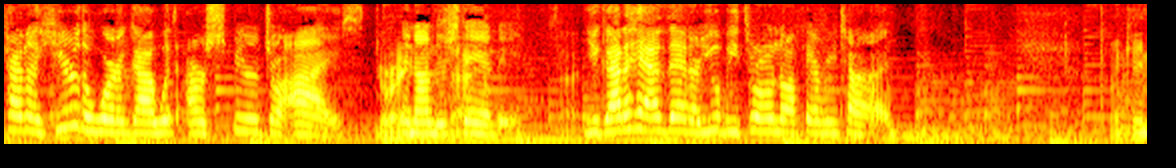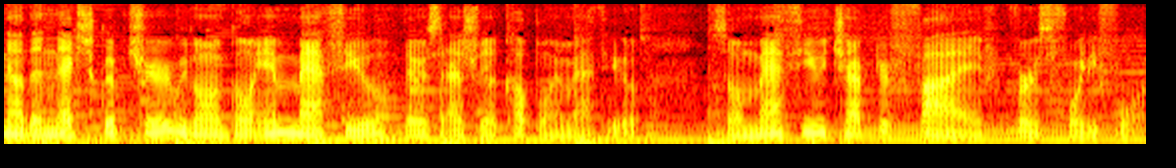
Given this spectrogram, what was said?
kind of hear the word of God with our spiritual eyes Right, and exactly. understanding. Exactly. You got to have that or you'll be thrown off every time. Okay, now the next scripture, we're going to go in Matthew. There's actually a couple in Matthew. So, Matthew chapter 5, verse 44.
